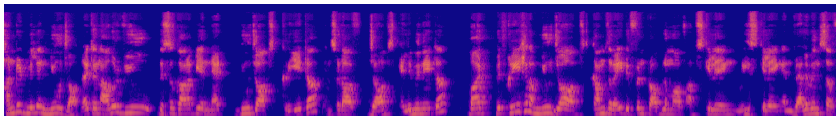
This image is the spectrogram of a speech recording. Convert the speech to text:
100 million new jobs, right? In our view, this is going to be a net new jobs creator instead of jobs eliminator. But with creation of new jobs comes a very different problem of upskilling, reskilling, and relevance of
